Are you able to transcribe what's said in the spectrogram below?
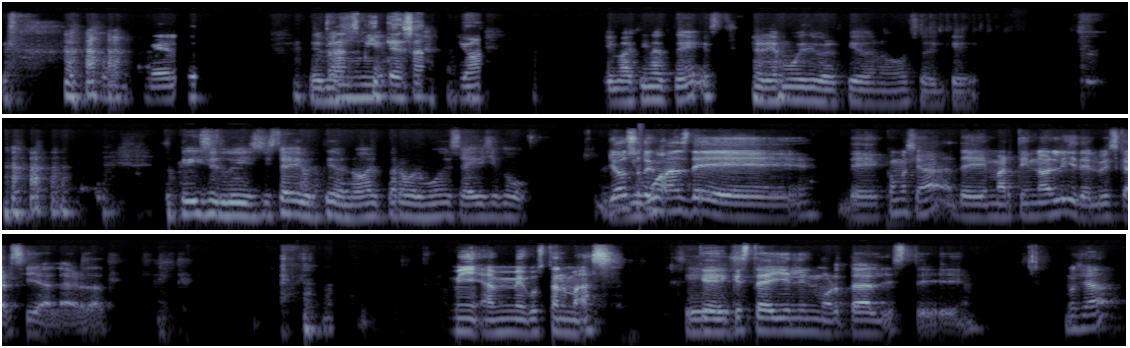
Como que él transmite esa emoción. Imagínate, sería muy divertido, ¿no? O sea, de que... ¿Tú qué dices, Luis? Sí está divertido, ¿no? El perro Bermúdez ahí diciendo... Yo soy "Yo- más de, de, ¿cómo se llama? De Martinoli y de Luis García, la verdad. A mí, a mí me gustan más. Sí, Que, es- que esté ahí el inmortal, este, ¿cómo se llama?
